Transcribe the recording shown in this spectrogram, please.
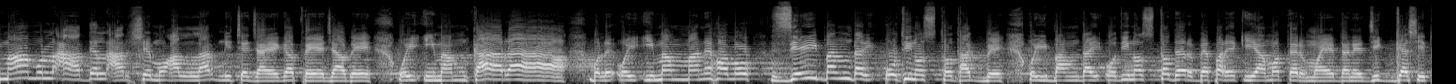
ইমামুল আদেল আর সে আল্লাহর নিচে জায়গা পেয়ে যাবে। ওই ইমাম কারা? বলে, ওই ইমাম মানে হলো যেই বান্দাই অধীনস্থ থাকবে। ওই বান্দাই অধীনস্থদের ব্যাপারে কিয়ামতের ময়দানে জিজ্ঞাসিত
